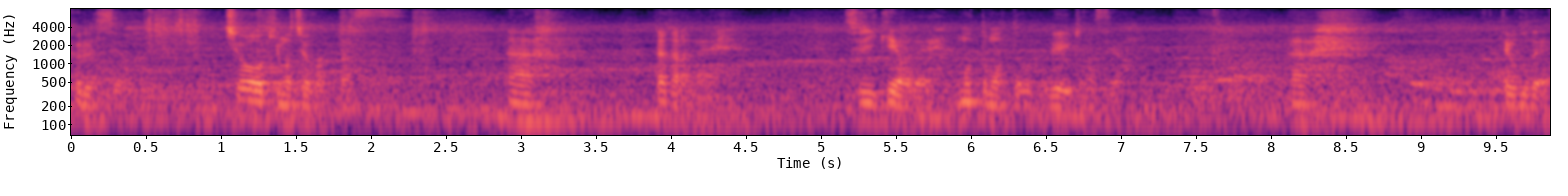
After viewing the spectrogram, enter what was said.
来るんですよ超気持ちよかったです、うん、だからね 3K はねもっともっと上行きますよ、うん、ってことで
